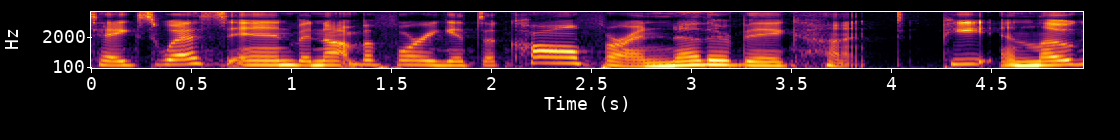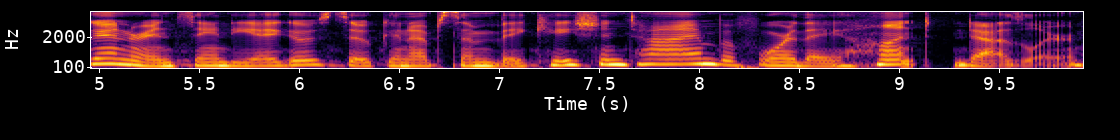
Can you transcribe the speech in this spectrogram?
Takes Wes in, but not before he gets a call for another big hunt. Pete and Logan are in San Diego soaking up some vacation time before they hunt Dazzler.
